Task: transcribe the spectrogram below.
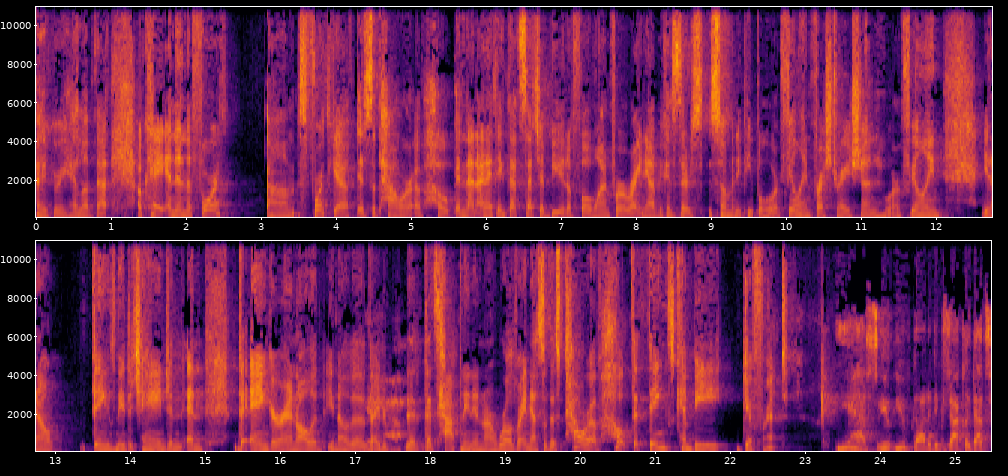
i agree. I love that. Okay and then the fourth um, fourth gift is the power of hope. And that and i think that's such a beautiful one for right now because there's so many people who are feeling frustration who are feeling you know things need to change and and the anger and all of you know the, yeah. the that, that's happening in our world right now. So this power of hope that things can be different. Yes. You you've got it exactly. That's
